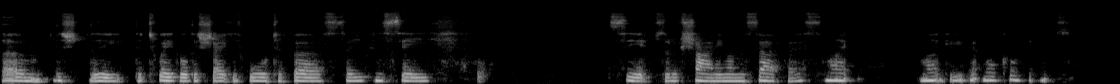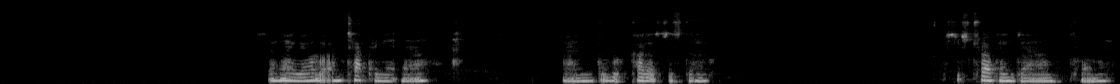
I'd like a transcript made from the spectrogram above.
um, the, the the twig or the shape with water first, so you can see see it sort of shining on the surface, might might give you a bit more confidence. So now we are. Look, I'm tapping it now, and the colour's just going to it's just travelling down for me.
